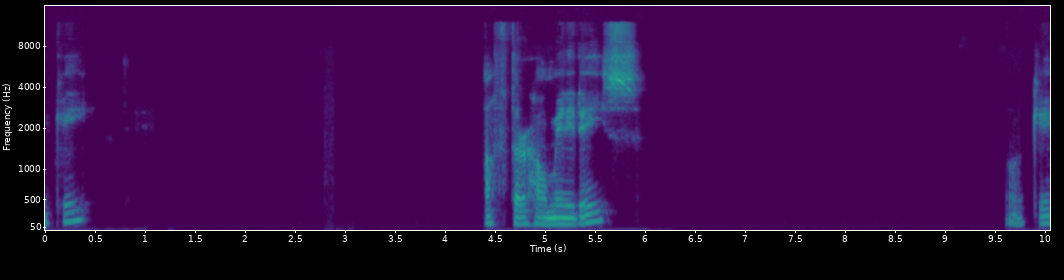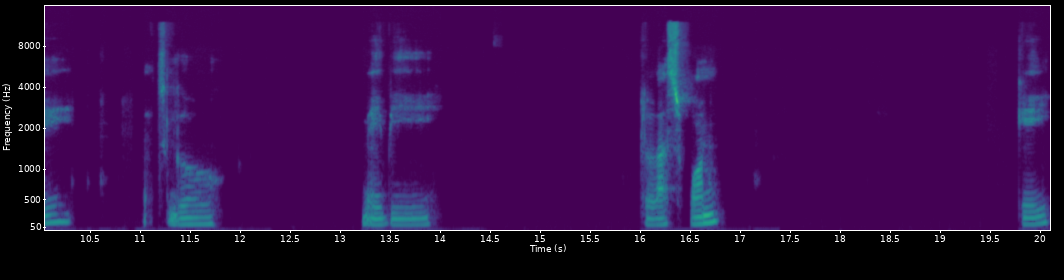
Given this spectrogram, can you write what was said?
Okay. After how many days? Okay, let's go maybe the last one. Okay,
